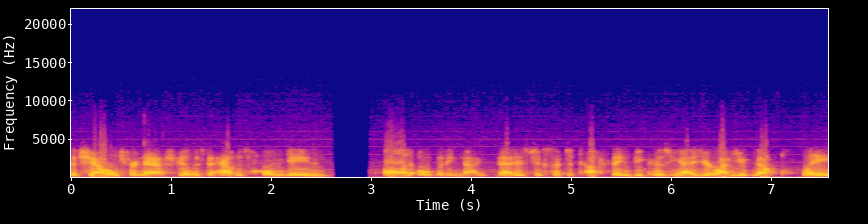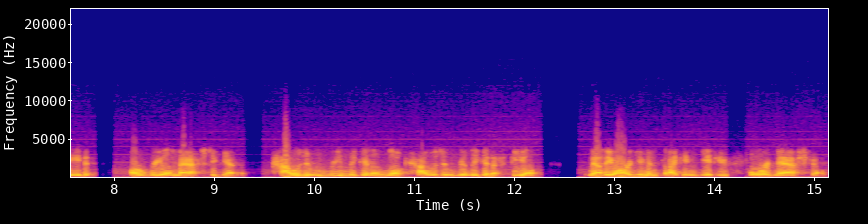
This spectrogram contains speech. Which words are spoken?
The challenge for Nashville is to have this home game on opening night. That is just such a tough thing because, yeah, you're right. You've not played a real match together. How is it really going to look? How is it really going to feel? Now, the arguments that I can give you for Nashville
